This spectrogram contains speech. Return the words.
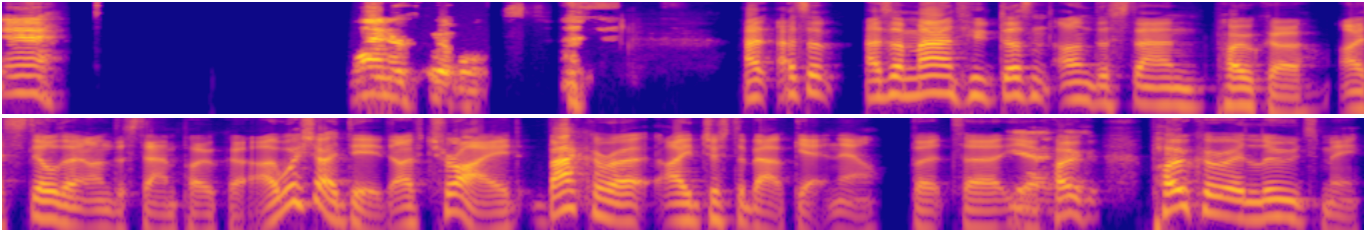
eh, minor quibble. As a as a man who doesn't understand poker, I still don't understand poker. I wish I did. I've tried. Baccarat, I just about get now, but uh, yeah, Yeah. poker poker eludes me.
